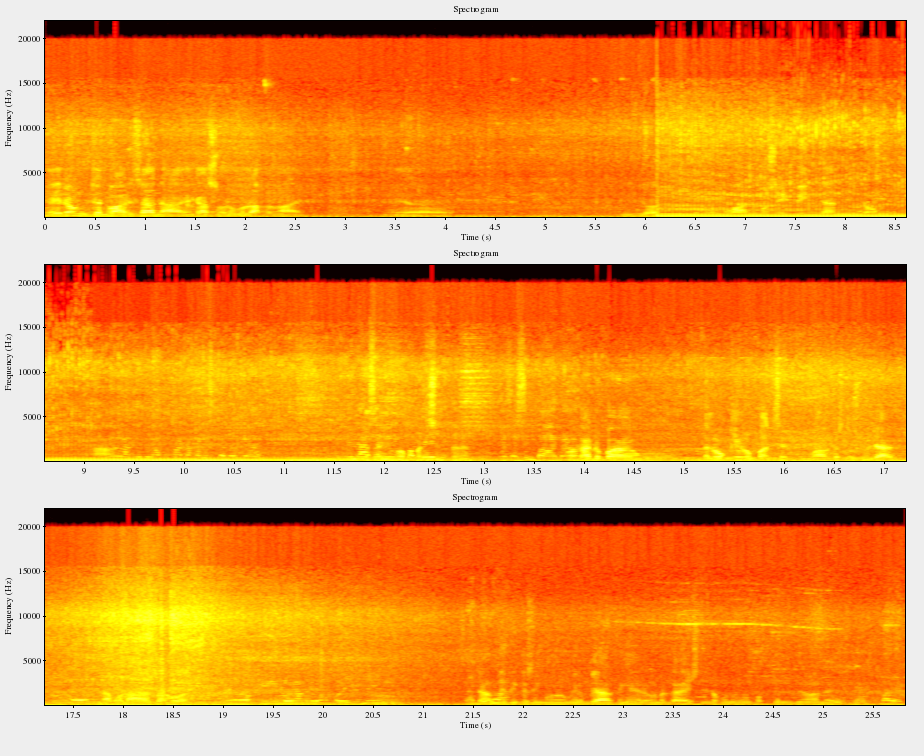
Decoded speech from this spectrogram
Eh, noong January sana, eh, kaso wala ka nga eh. Kaya, medyo, kung ano mo saving dyan, dito. Ha? Wala, hindi ako nga nakalista lang yan. Yung papel. papansin na. Na. Magkano ba yung dalawang kilong pansit, mga gastos mo dyan? Ako nakasagot. Pero kilo lang rin po. Yun yun. Ang Sabi dami din kasi mga binabiyarte ngayon. no? Nag-ayos din ako ng mga cocktail na ano eh. bakit?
